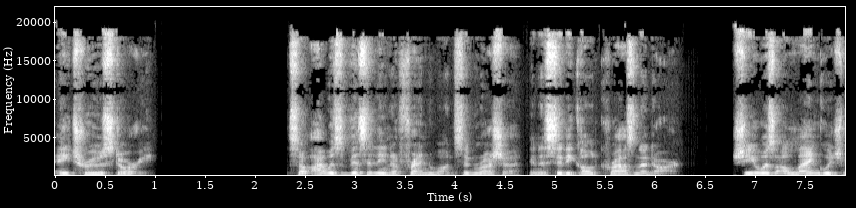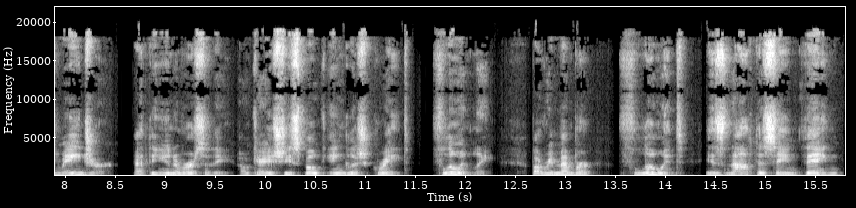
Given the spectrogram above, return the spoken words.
a true story. So I was visiting a friend once in Russia in a city called Krasnodar. She was a language major at the university, okay? She spoke English great, fluently. But remember, fluent is not the same thing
